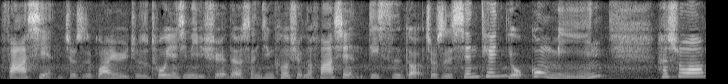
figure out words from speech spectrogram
发现，就是关于就是拖延心理学的神经科学的发现。第四个就是先天有共鸣。他说。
